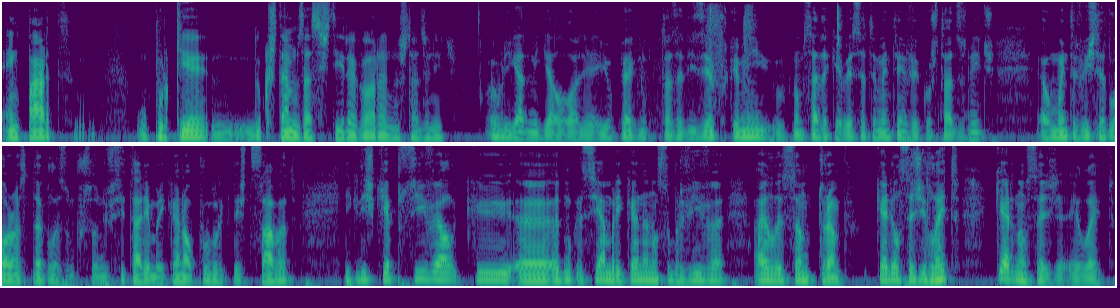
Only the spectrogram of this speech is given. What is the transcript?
em parte, o porquê do que estamos a assistir agora nos Estados Unidos. Obrigado, Miguel. Olha, eu pego no que estás a dizer, porque a mim o que não me sai da cabeça também tem a ver com os Estados Unidos. É uma entrevista de Lawrence Douglas, um professor universitário americano, ao público deste sábado, e que diz que é possível que uh, a democracia americana não sobreviva à eleição de Trump. Quer ele seja eleito, quer não seja eleito.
